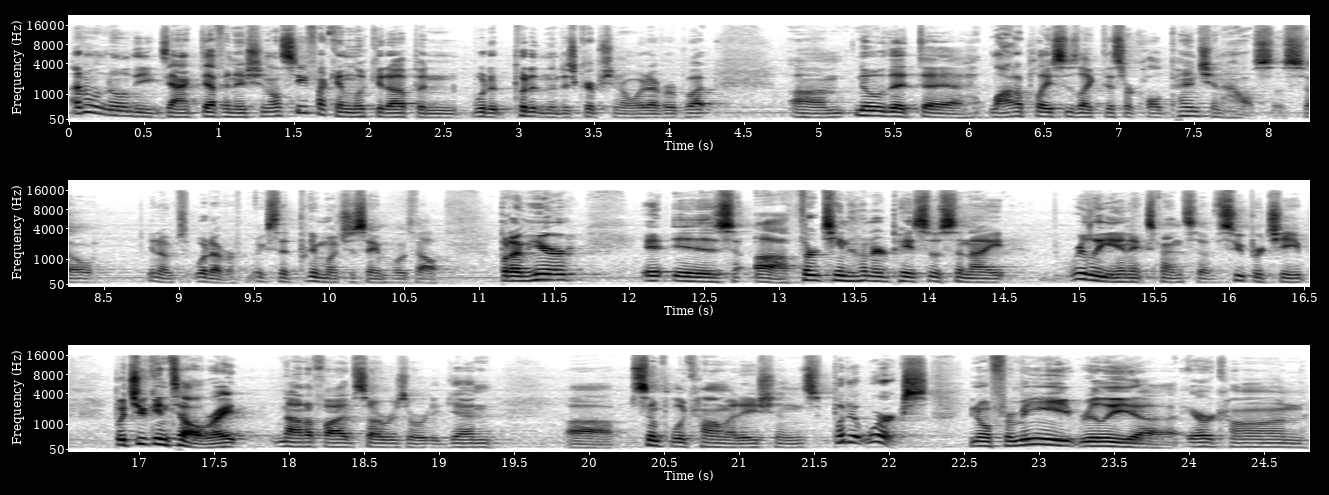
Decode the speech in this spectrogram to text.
I don't know the exact definition. I'll see if I can look it up and put it, put it in the description or whatever, but um, know that uh, a lot of places like this are called pension houses. So, you know, whatever. Like I said, pretty much the same hotel. But I'm here. It is uh, 1,300 pesos a night, really inexpensive, super cheap. But you can tell, right? Not a five star resort again uh, simple accommodations, but it works. You know, for me, really, uh, aircon,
